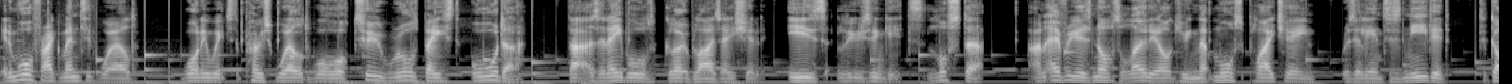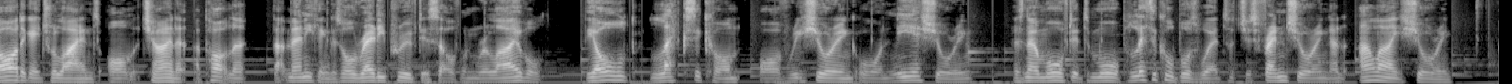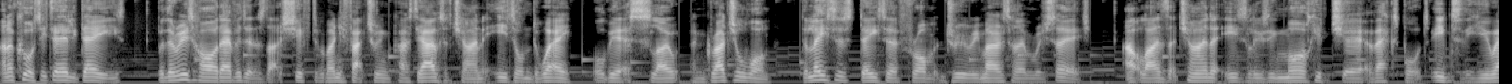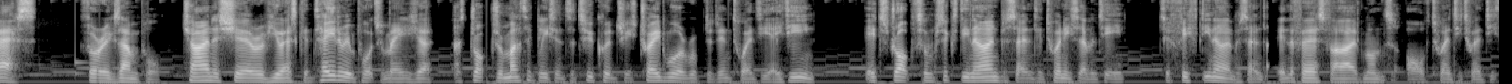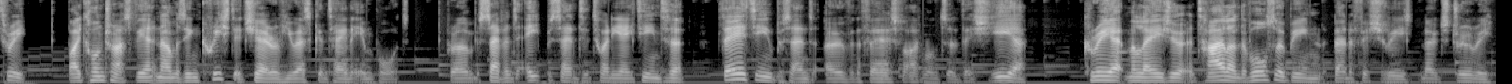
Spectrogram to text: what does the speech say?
In a more fragmented world, one in which the post World War II rules based order that has enabled globalization is losing its luster. And Every is not alone in arguing that more supply chain resilience is needed to guard against reliance on China, a partner that many think has already proved itself unreliable. The old lexicon of reshoring or nearshoring has now morphed into more political buzzwords such as friendshoring and ally shoring. And of course, it's early days, but there is hard evidence that a shift in manufacturing capacity out of China is underway, albeit a slow and gradual one. The latest data from Drewry Maritime Research outlines that China is losing market share of exports into the US. For example, China's share of US container imports from Asia has dropped dramatically since the two countries' trade war erupted in 2018. It's dropped from 69% in 2017 to 59% in the first five months of 2023. By contrast, Vietnam has increased its share of US container imports from 7 to 8% in 2018 to 13% over the first five months of this year. Korea, Malaysia, and Thailand have also been beneficiaries, notes Drewry.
